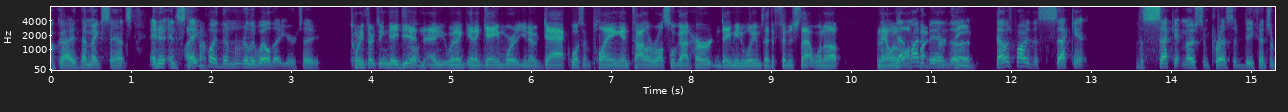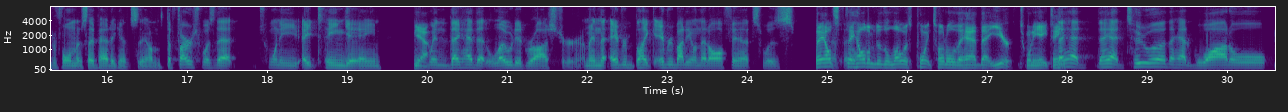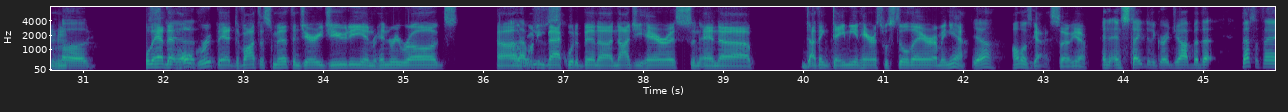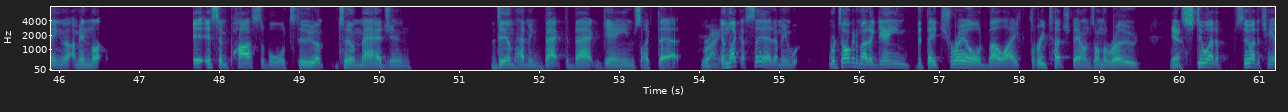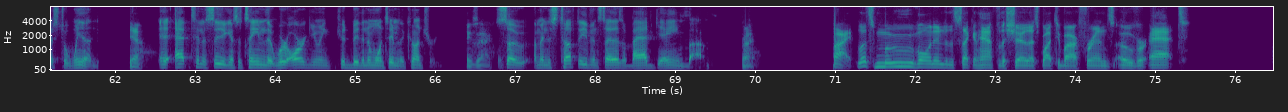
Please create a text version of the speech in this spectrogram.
Okay, that makes sense. And and State played them really well that year too. 2013, they did. Um, and when in a game where you know Dak wasn't playing and Tyler Russell got hurt and Damian Williams had to finish that one up, and they only that lost might have been 13. the that was probably the second the second most impressive defensive performance they've had against them. The first was that 2018 game. Yeah. When they had that loaded roster. I mean, the, every like everybody on that offense was they held NFL. they held them to the lowest point total they had that year, 2018. They had they had Tua, they had Waddle, mm-hmm. uh, well, they had that whole group. They had Devonta Smith and Jerry Jeudy and Henry Ruggs. Uh, oh, the running just... back would have been uh, Najee Harris and and uh, I think Damien Harris was still there. I mean, yeah, yeah, all those guys. So yeah, and and State did a great job. But that that's the thing. I mean, it, it's impossible to to imagine them having back to back games like that. Right. And like I said, I mean, we're talking about a game that they trailed by like three touchdowns on the road, yeah. and still had a still had a chance to win. Yeah. At Tennessee against a team that we're arguing could be the number one team in the country. Exactly. So I mean, it's tough to even say that's a bad game by them. Right. All right, let's move on into the second half of the show. That's brought to you by our friends over at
